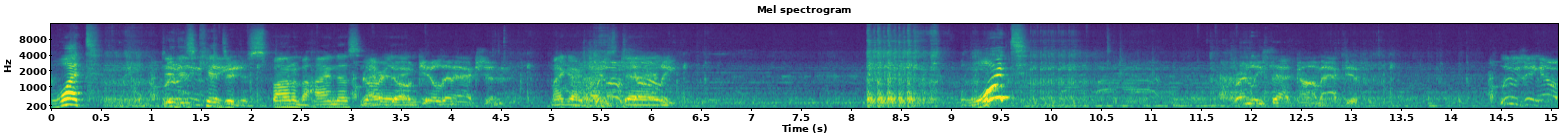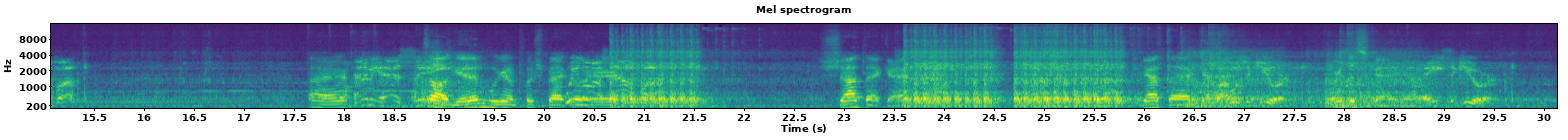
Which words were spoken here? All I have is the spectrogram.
What? Dude, these kids are just spawning behind us and Guard dog everything. killed in action. My guard We dog's lost dead. Charlie. What? Friendly SATCOM active. Losing Alpha. Alright. Enemy has C. It's all good. We're gonna push back We over here. Alpha. Shot that guy. Got that guy. Secure. Where'd this guy go? A secure.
